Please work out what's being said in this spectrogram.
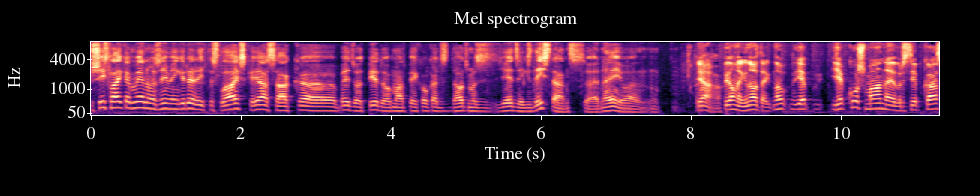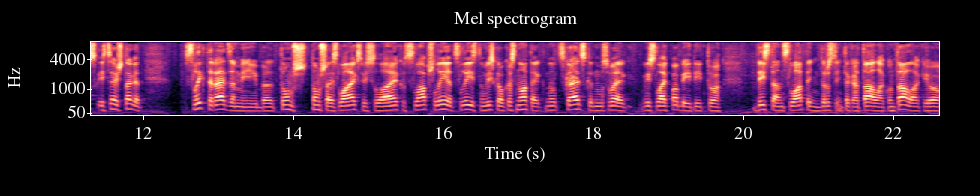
šis laikam viennozīmīgi ir arī tas laiks, ka jāsāk uh, beidzot piedomāt pie kaut kādas daudz maz jēdzīgas distances, vai ne? Jo, nu, Jā, pilnīgi noteikti. Nu, jeb, jebkurš manevrs, jebkas, ceļš tagad slikta redzamība, tumš, tumšais laiks visu laiku, slapjš lietas, līst un viss kaut kas notiek. Nu, skaidrs, ka mums vajag visu laiku pabīdīt to distanci latiņu druskuļi tā tālāk un tālāk, jo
